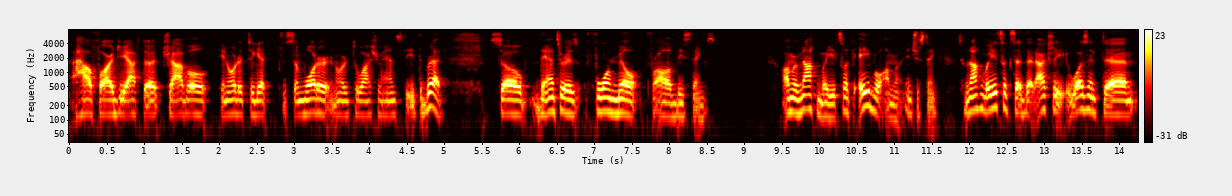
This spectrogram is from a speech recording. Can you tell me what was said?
how far do you have to travel in order to get to some water, in order to wash your hands to eat the bread? So the answer is four mil for all of these things. Amr of Nachman bar Yitzchak, Evo Amr, interesting. So Nachman bar Yitzchak said that actually it wasn't um,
